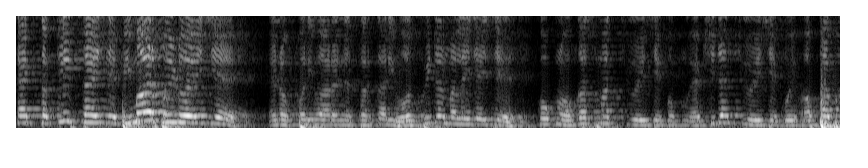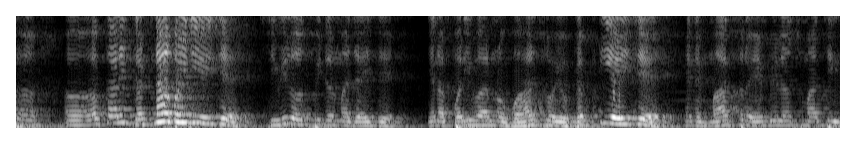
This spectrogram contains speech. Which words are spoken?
કંઈક તકલીફ થાય છે, બીમાર પડ્યો હોય છે. એનો પરિવાર એને સરકારી હોસ્પિટલમાં લઈ જાય છે. કોકનો અકસ્માત થયો હોય છે, કોકનું એક્સિડન્ટ થયું હોય છે, કોઈ અપક અકાલીન ઘટના બની હોય છે, સિવિલ હોસ્પિટલમાં જાય છે. એના પરિવારનો વારસો એવો વ્યક્તિ હોય છે, એને માત્ર એમ્બ્યુલન્સમાંથી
